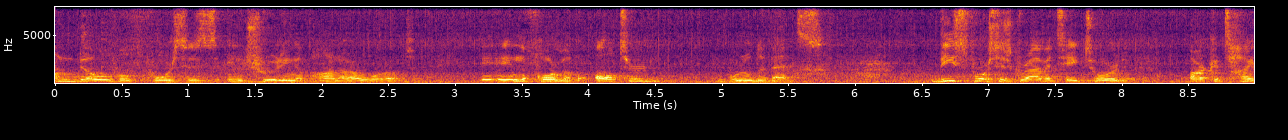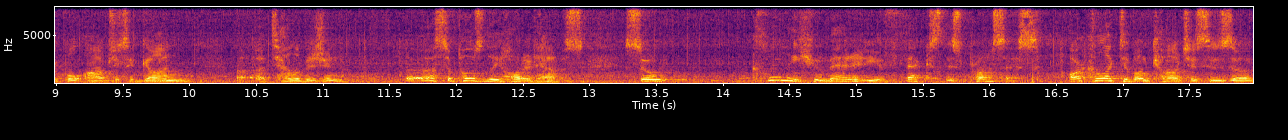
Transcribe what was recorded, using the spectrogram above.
unknowable forces intruding upon our world in the form of altered world events. These forces gravitate toward archetypal objects a gun, a, television, a supposedly haunted house. So clearly, humanity affects this process. Our collective unconscious is a,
